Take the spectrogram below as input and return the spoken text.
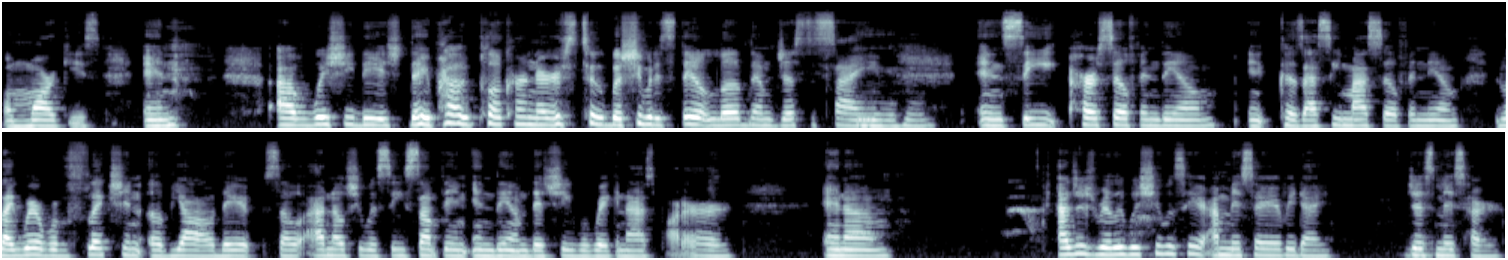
or marcus. And I wish she did. They probably pluck her nerves too, but she would have still loved them just the same Mhm. and see herself in them because I see myself in them. Like we're a reflection of y'all there. So I know she would see something in them that she would recognize part of her. And um I just really wish she was here. I miss her every day. Just miss her.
